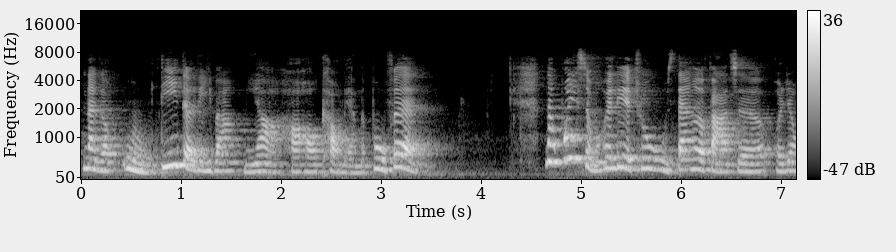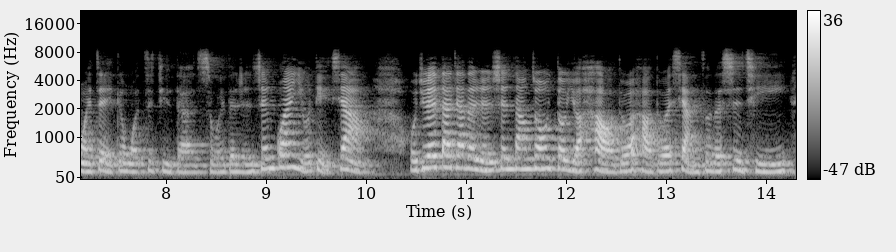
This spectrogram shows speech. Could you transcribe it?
那个五滴的地方，你要好好考量的部分。那为什么会列出五三二法则？我认为这也跟我自己的所谓的人生观有点像。我觉得大家的人生当中都有好多好多想做的事情，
